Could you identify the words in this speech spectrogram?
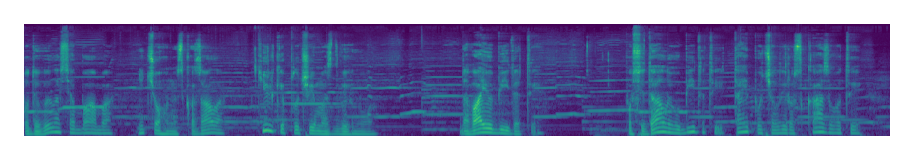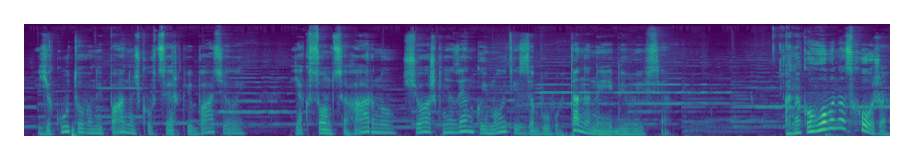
Подивилася баба, нічого не сказала, тільки плечима здвигнула. Давай обідати. Посідали обідати та й почали розказувати, яку то вони паночку в церкві бачили, як сонце гарно, що аж князенко й молитись забув, та на неї дивився. А на кого вона схожа?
